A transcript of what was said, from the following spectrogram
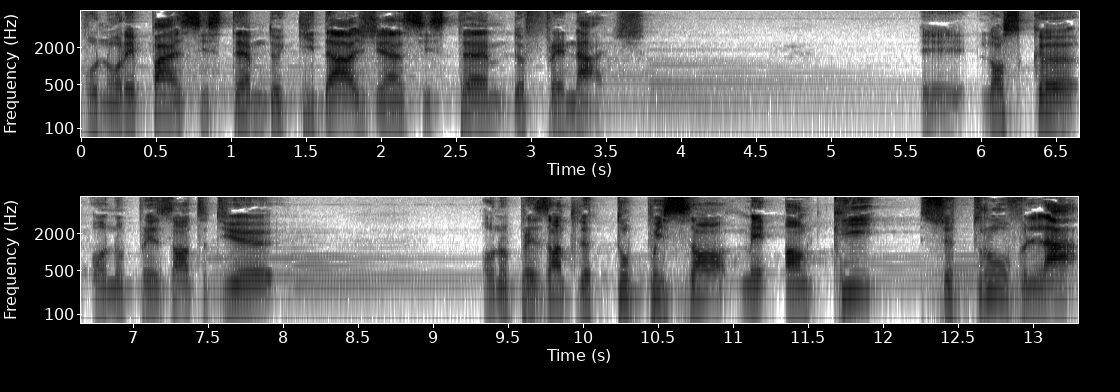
Vous n'aurez pas un système de guidage et un système de freinage. Et lorsque on nous présente Dieu, on nous présente le Tout-Puissant, mais en qui se trouve la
